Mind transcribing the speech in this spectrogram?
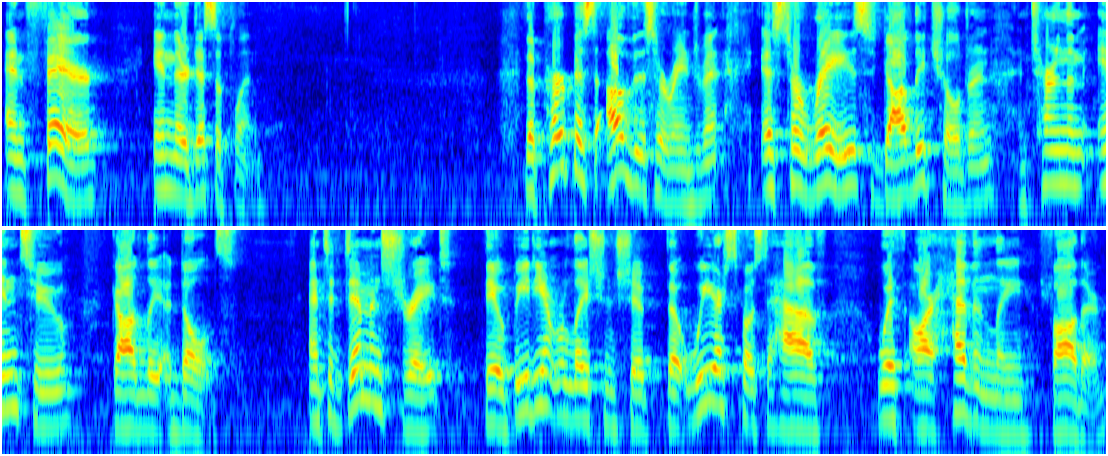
and fair in their discipline. The purpose of this arrangement is to raise godly children and turn them into godly adults, and to demonstrate the obedient relationship that we are supposed to have with our Heavenly Father.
